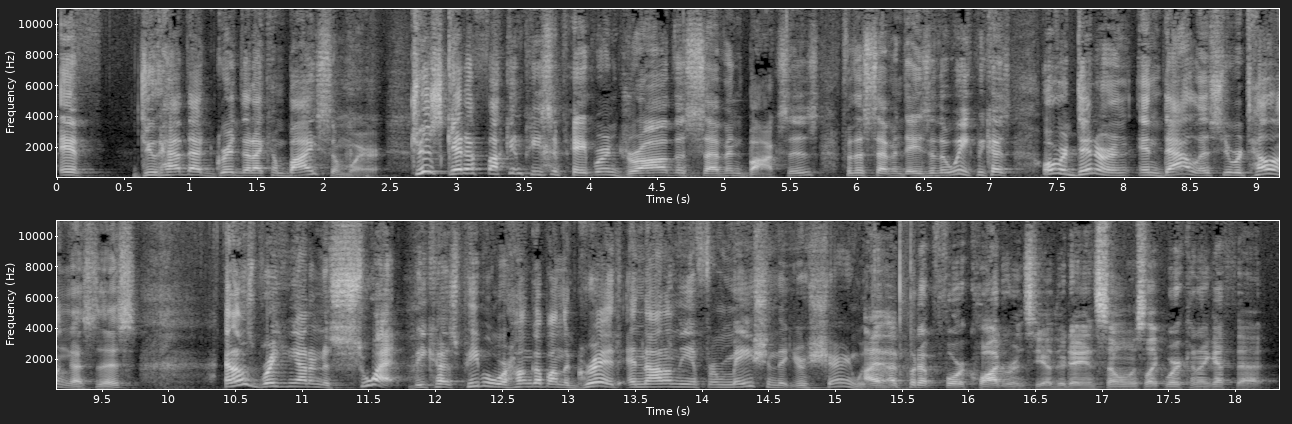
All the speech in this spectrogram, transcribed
if do you have that grid that I can buy somewhere? Just get a fucking piece of paper and draw the seven boxes for the seven days of the week. Because over dinner in, in Dallas, you were telling us this, and I was breaking out into sweat because people were hung up on the grid and not on the information that you're sharing with them. I, I put up four quadrants the other day, and someone was like, "Where can I get that?"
